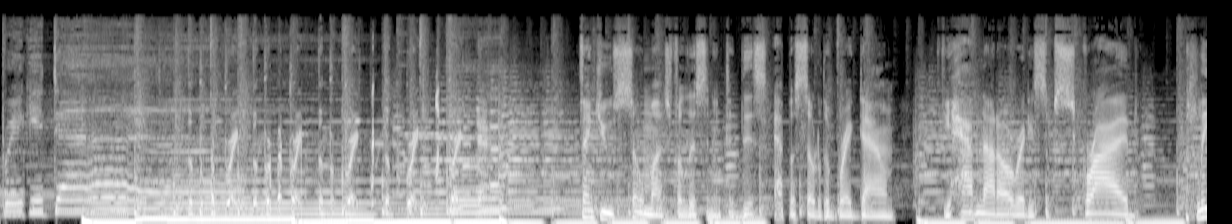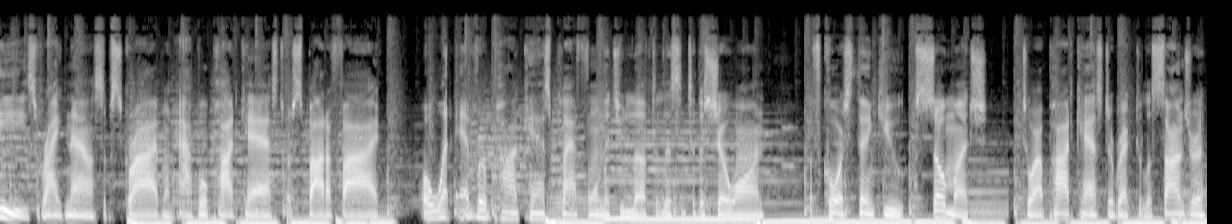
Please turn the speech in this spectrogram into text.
Break it down. The, the break, break, break, break, break, breakdown. Thank you so much for listening to this episode of The Breakdown. If you have not already subscribed, please right now subscribe on Apple Podcast or Spotify or whatever podcast platform that you love to listen to the show on. Of course, thank you so much to our podcast director, Lysandra,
